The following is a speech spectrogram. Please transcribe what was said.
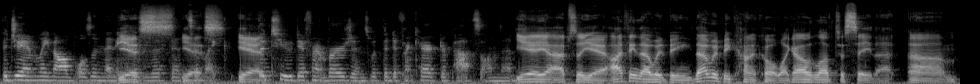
the J.M. Lee novels and then Age of Yes, and yes, like yeah. the two different versions with the different character paths on them. Yeah, yeah, absolutely. Yeah, I think that would be that would be kind of cool. Like, I would love to see that. Um,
